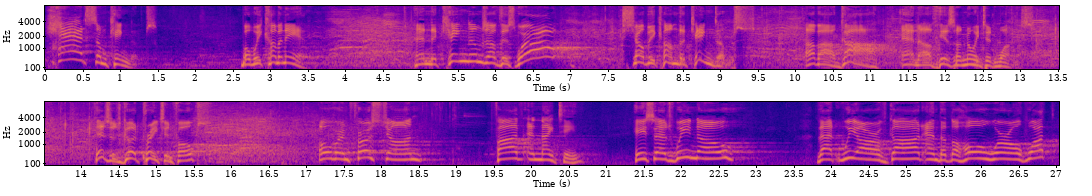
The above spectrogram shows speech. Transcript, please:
had some kingdoms but we coming in. And the kingdoms of this world shall become the kingdoms of our God and of his anointed ones. This is good preaching, folks. Over in 1 John 5 and 19, he says, We know that we are of God and that the whole world, what?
